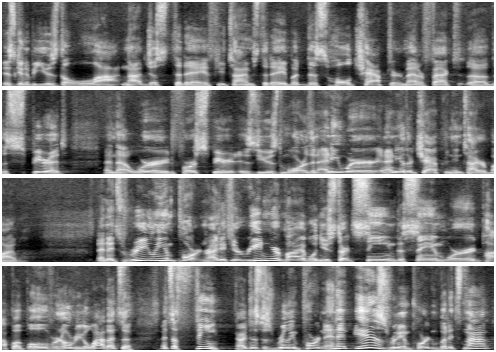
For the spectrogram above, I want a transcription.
is going to be used a lot, not just today, a few times today, but this whole chapter. Matter of fact, uh, the Spirit and that word for Spirit is used more than anywhere in any other chapter in the entire Bible. And it's really important, right? If you're reading your Bible and you start seeing the same word pop up over and over, you go, wow, that's a, that's a theme, right? This is really important. And it is really important, but it's not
